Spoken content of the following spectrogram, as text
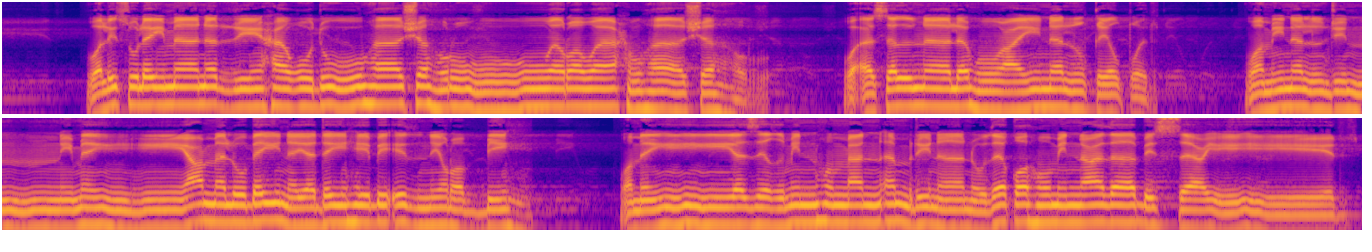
ولسليمان الريح غدوها شهر ورواحها شهر واسلنا له عين القطر ومن الجن من يعمل بين يديه باذن ربه ومن يزغ منهم عن امرنا نذقه من عذاب السعير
